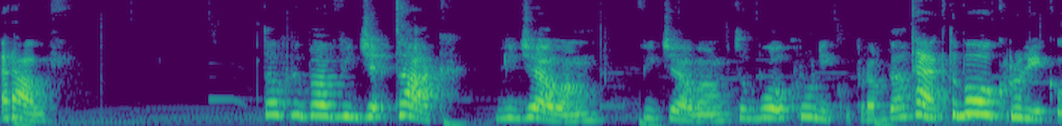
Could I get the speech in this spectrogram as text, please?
Ralph. To chyba widziałam. Tak, widziałam. Widziałam. To było o króliku, prawda? Tak, to było o króliku.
